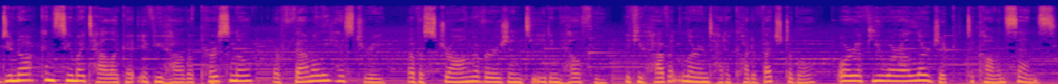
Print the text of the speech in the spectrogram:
Do not consume Italica if you have a personal or family history of a strong aversion to eating healthy, if you haven't learned how to cut a vegetable, or if you are allergic to common sense.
